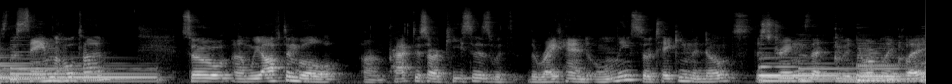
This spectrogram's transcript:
is the same the whole time. So um, we often will um, practice our pieces with the right hand only. So taking the notes, the strings that you would normally play,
